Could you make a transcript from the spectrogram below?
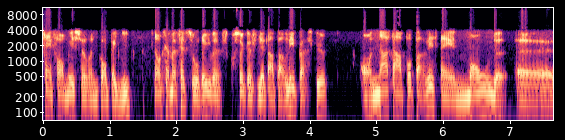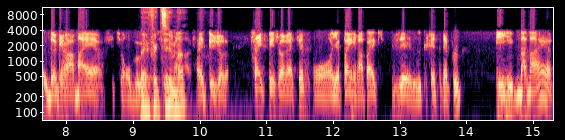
s'informer sur une compagnie. Donc, ça m'a fait sourire. C'est pour ça que je voulais t'en parler parce que on n'entend pas parler. C'est un monde euh, de grand-mère, si on veut. Ben, effectivement. Ça va être, péjoratif. Il n'y a pas un grand-père qui cuisait, ou très, très peu. Et ma mère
